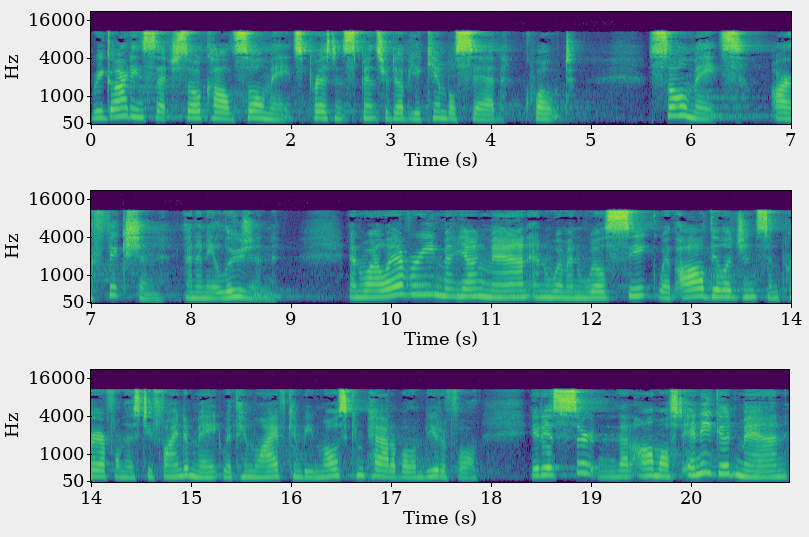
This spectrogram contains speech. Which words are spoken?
Regarding such so-called soulmates, President Spencer W. Kimball said, quote, Soulmates are fiction and an illusion. And while every young man and woman will seek with all diligence and prayerfulness to find a mate with whom life can be most compatible and beautiful, it is certain that almost any good man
